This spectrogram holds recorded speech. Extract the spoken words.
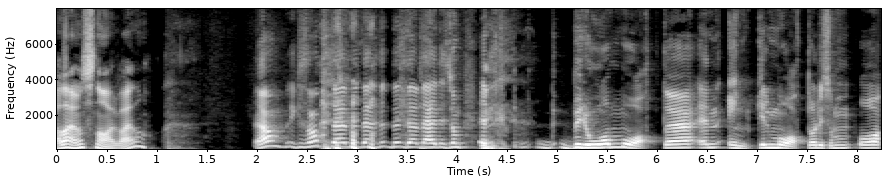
Ja, det er jo en snarvei, da. Ja, ikke sant? Det, det, det, det, er liksom en brå måte, en enkel måte å liksom å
